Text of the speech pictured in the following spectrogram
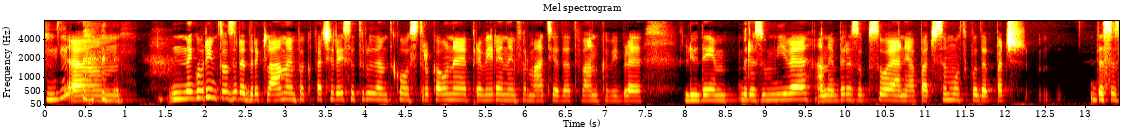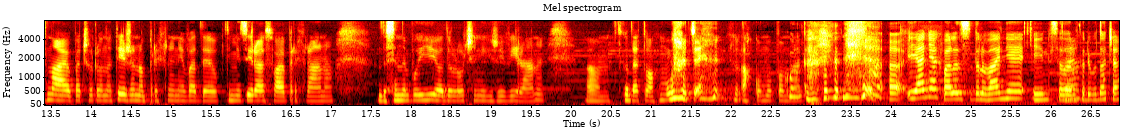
Um, ne govorim to zaradi reklame, ampak pač res se trudim tako strokovne, preverjene informacije dati ven, ki bi bile ljudem razumljive, a ne brez obsojanja, pač samo tako, da, pač, da se znajo pač uravnoteženo prehranjevati, da optimizirajo svojo prehrano, da se ne bojijo določenih živil. Um, tako da to mogoče lahko mu pomaga. Cool. uh, Janja, hvala za sodelovanje in se dobro ja. tudi bodoče.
